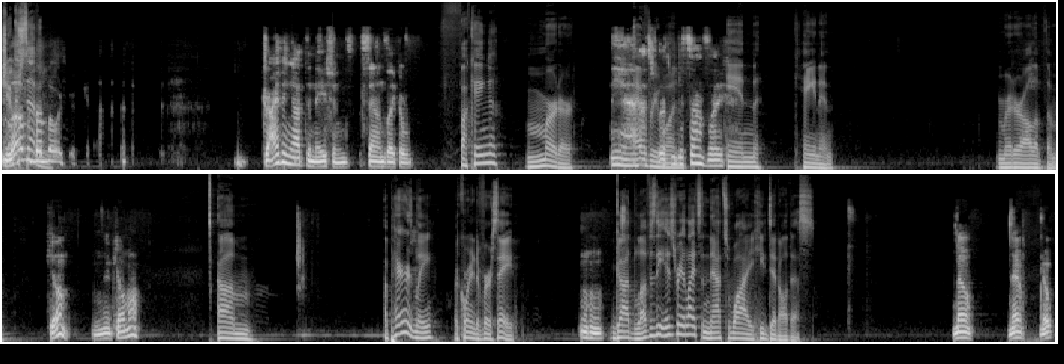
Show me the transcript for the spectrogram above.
Chapter Love the. Lord your God. Driving out the nations sounds like a Fucking murder yeah. That's, that's what it sounds like. in Canaan. Murder all of them. Kill them. Kill them all. Um, apparently, according to verse 8, hmm God loves the Israelites, and that's why he did all this. No, no, nope,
